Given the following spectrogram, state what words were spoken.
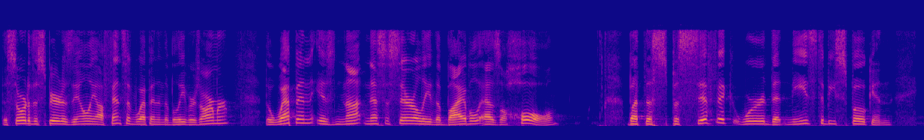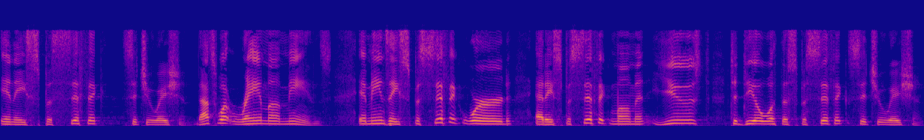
The sword of the Spirit is the only offensive weapon in the believer's armor. The weapon is not necessarily the Bible as a whole, but the specific word that needs to be spoken in a specific situation. That's what rhema means. It means a specific word at a specific moment used to deal with a specific situation,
